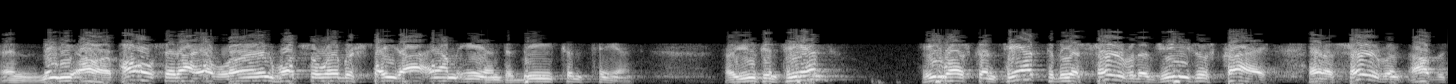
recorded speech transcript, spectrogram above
And many are. Paul said, I have learned whatsoever state I am in to be content. Are you content? He was content to be a servant of Jesus Christ and a servant of the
